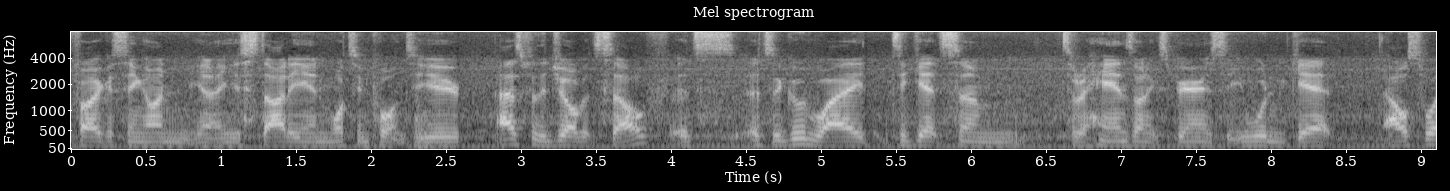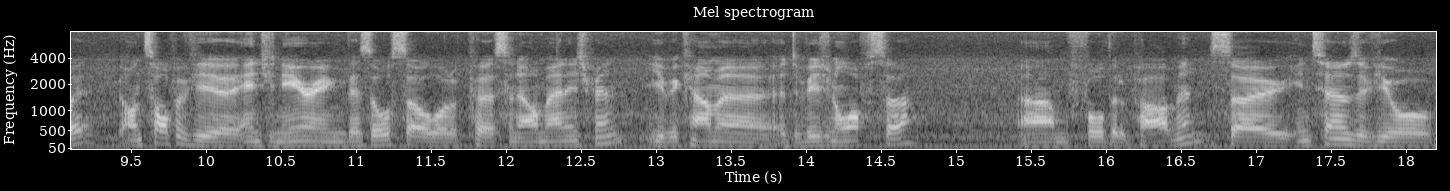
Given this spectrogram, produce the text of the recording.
focusing on you know your study and what's important to you. As for the job itself, it's it's a good way to get some sort of hands-on experience that you wouldn't get elsewhere. On top of your engineering, there's also a lot of personnel management. You become a, a divisional officer um, for the department. So in terms of your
